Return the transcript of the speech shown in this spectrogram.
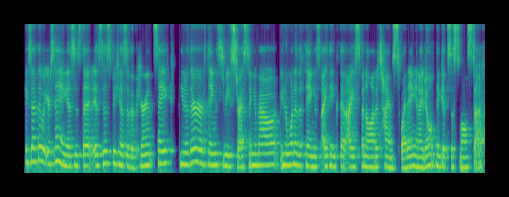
exactly what you're saying is is that is this because of appearance sake? You know, there are things to be stressing about. You know, one of the things I think that I spend a lot of time sweating, and I don't think it's the small stuff,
